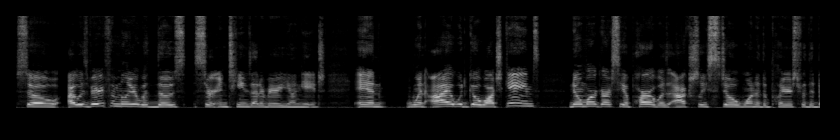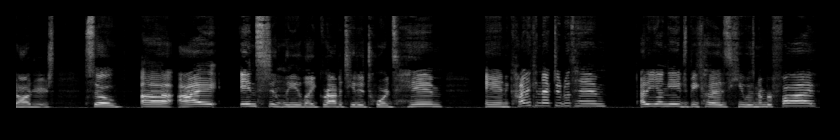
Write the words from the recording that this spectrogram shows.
So I was very familiar with those certain teams at a very young age. And when I would go watch games, Nomar Garciaparra was actually still one of the players for the Dodgers. So uh, I instantly like gravitated towards him and kind of connected with him at a young age because he was number five.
